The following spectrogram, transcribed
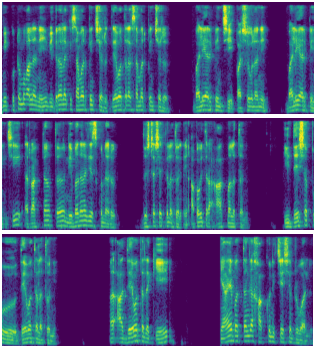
మీ కుటుంబాలని విగ్రహాలకి సమర్పించారు దేవతలకు సమర్పించారు. బలి అర్పించి పశువులని బలి అర్పించి రక్తంతో నిబంధన చేసుకున్నారు దుష్టశక్తులతోని అపవిత్ర ఆత్మలతోని. ఈ దేశపు దేవతలతోని. ఆ దేవతలకి న్యాయబద్ధంగా హక్కుని ఇచ్చేసిండ్రు వాళ్ళు.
